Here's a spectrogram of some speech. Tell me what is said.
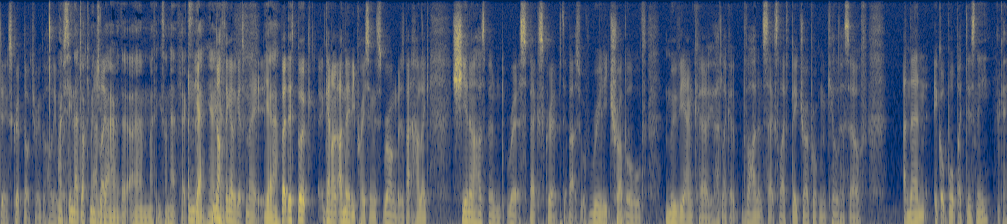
doing script doctoring for Hollywood. I've seen that documentary like- about her that um, I think it's on Netflix. yeah, yeah, yeah. nothing ever gets made. Yeah. But this book, again, I, I may be praising this wrong, but it's about how like she and her husband wrote a spec script about sort of really troubled movie anchor who had like a violent sex life, big drug problem, and killed herself. And then it got bought by Disney, Okay.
